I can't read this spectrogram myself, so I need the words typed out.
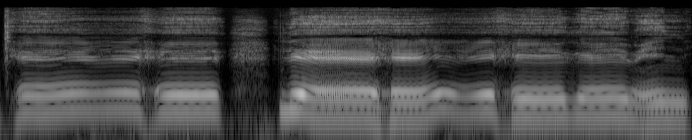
天黑的人民。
